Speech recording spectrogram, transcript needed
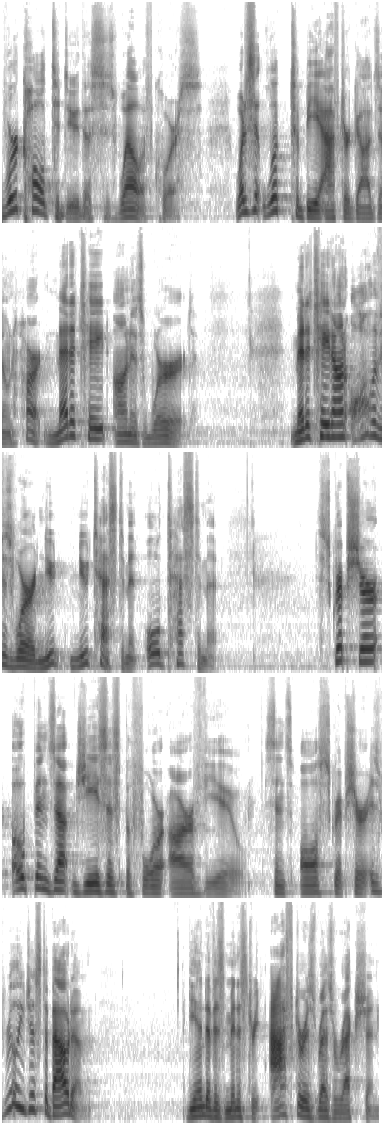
We're called to do this as well, of course. What does it look to be after God's own heart? Meditate on his word. Meditate on all of his word, New, New Testament, Old Testament. Scripture opens up Jesus before our view, since all Scripture is really just about him the end of his ministry, after his resurrection,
